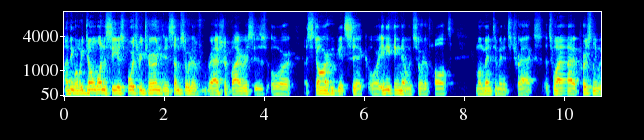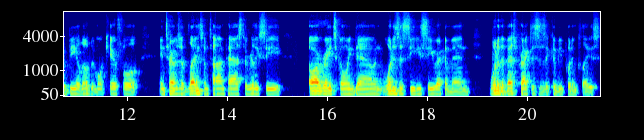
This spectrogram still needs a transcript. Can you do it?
I think what we don't want to see is sports return is some sort of rash of viruses or a star who gets sick or anything that would sort of halt momentum in its tracks. That's why I personally would be a little bit more careful in terms of letting some time pass to really see are rates going down? What does the CDC recommend? What are the best practices that could be put in place?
